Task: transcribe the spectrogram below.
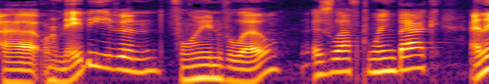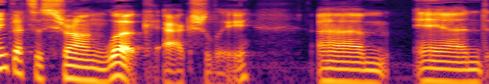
uh, or maybe even Florian Valot as left wing back. I think that's a strong look, actually, um, and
